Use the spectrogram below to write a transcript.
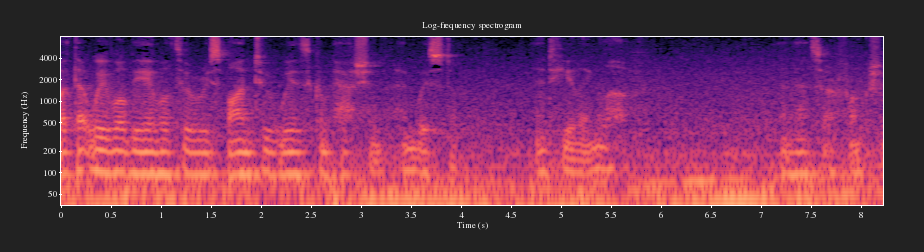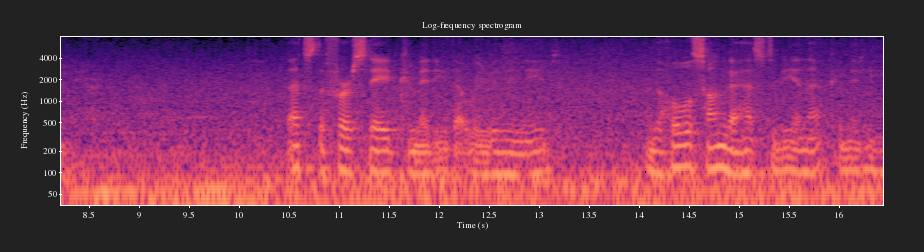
but that we will be able to respond to with compassion and wisdom and healing love. And that's our function here. That's the first aid committee that we really need. And the whole Sangha has to be in that committee.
